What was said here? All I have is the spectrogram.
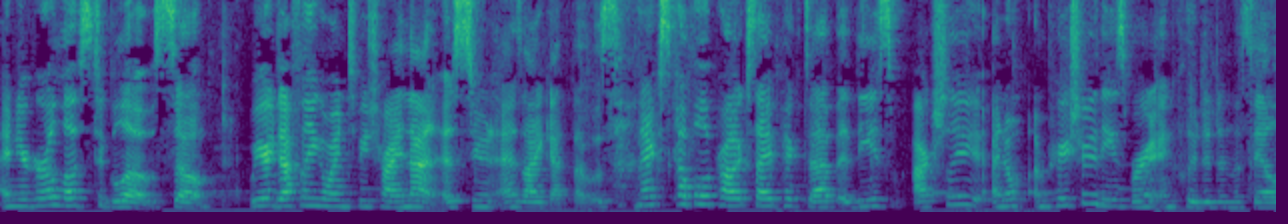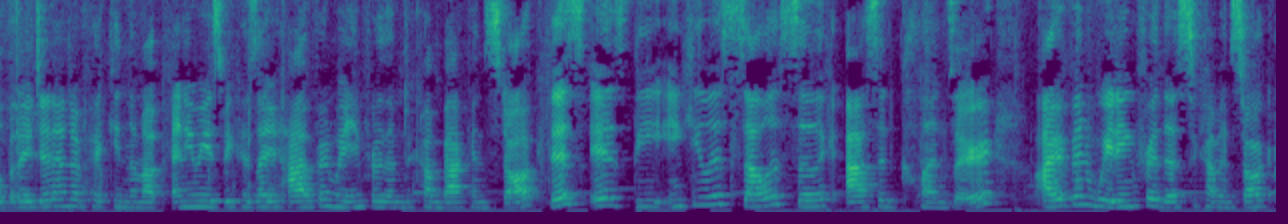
and your girl loves to glow, so we are definitely going to be trying that as soon as I get those. Next couple of products I picked up, these actually, I don't, I'm pretty sure these weren't included in the sale, but I did end up picking them up anyways because I have been waiting for them to come back in stock. This is the Inkey-List Salicylic Acid Cleanser. I've been waiting for this to come in stock.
